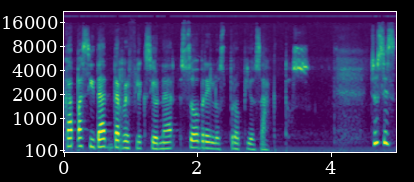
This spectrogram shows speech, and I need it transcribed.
capacidad de reflexionar sobre los propios actos. Entonces,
